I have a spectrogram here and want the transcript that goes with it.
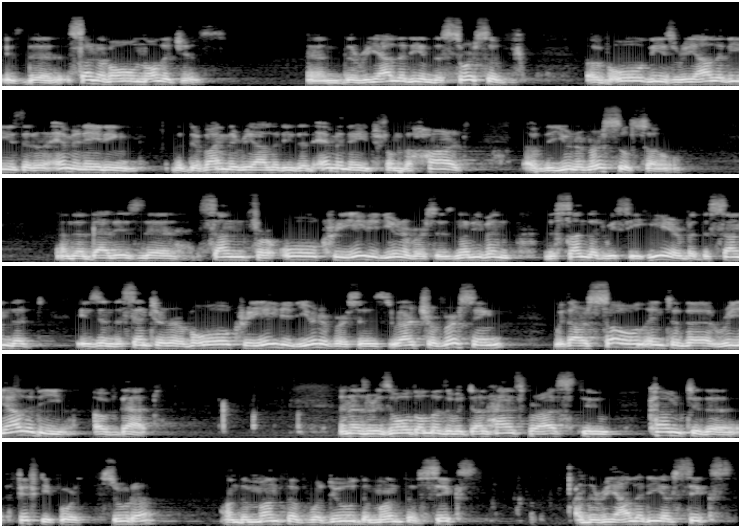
is the sun of all knowledges. And the reality and the source of, of all these realities that are emanating, the Divinely reality that emanate from the heart of the universal soul and that that is the sun for all created universes, not even the sun that we see here but the sun that is in the center of all created universes. We are traversing with our soul into the reality of that. And as a result Allah has for us to come to the 54th surah on the month of Wadud, the month of six and the reality of six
